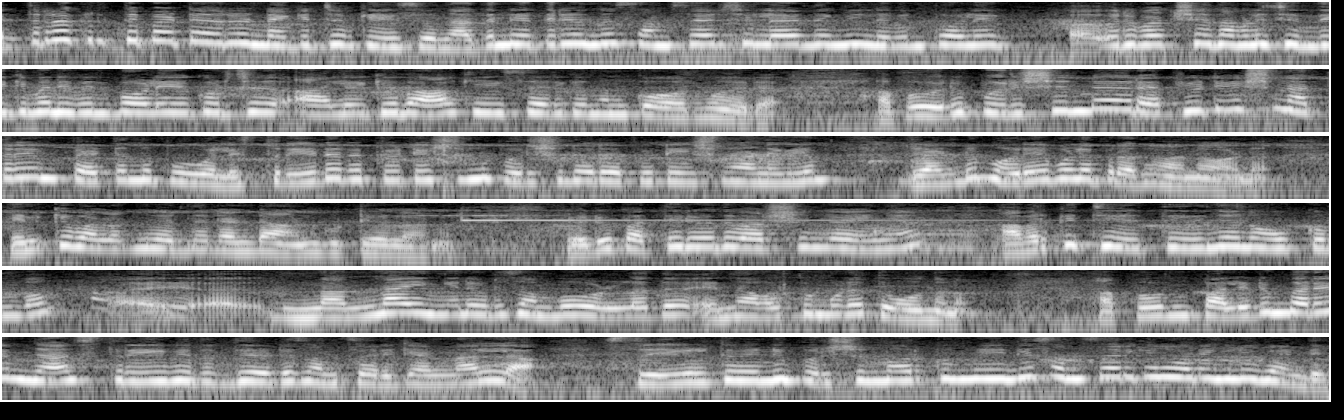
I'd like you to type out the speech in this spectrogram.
എത്ര കൃത്യപ്പെട്ട ഒരു നെഗറ്റീവ് കേസ് ആണ്. അതിനെതിരെ ഒന്നും സംസാരിച്ചില്ലായിരുന്നെങ്കിൽ നിവിൻ പോളി ഒരു പക്ഷേ നമ്മൾ ചിന്തിക്കുമ്പോൾ നിവിൻ പോളിയെ കുറിച്ച് ആലോചിക്കുമ്പോൾ ആ കേസായിരിക്കും നമുക്ക് ഓർമ്മ വരിക. അപ്പോൾ ഒരു പുരുഷന്റെ റെപ്യൂട്ടേഷൻ അത്രയും പെട്ടെന്ന് പോകല്ലേ സ്ത്രീയുടെ റെപ്യൂട്ടേഷനും പുരുഷന്റെ റെപ്യൂട്ടേഷൻ ആണെങ്കിലും രണ്ടും ഒരേപോലെ പ്രധാനമാണ്. എനിക്ക് വളർന്നു വരുന്ന രണ്ട് ആൺകുട്ടികളാണ്. ഒരു പത്തിരുപത് വർഷം കഴിഞ്ഞ് അവർക്ക് തിരിഞ്ഞു നോക്കുമ്പം നന്നായി ഇങ്ങനെ ഒരു സംഭവം ഉള്ളത് എന്ന് അവർക്കും കൂടെ തോന്നണം. അപ്പം പലരും പറയും ഞാൻ സ്ത്രീ വിരുദ്ധമായിട്ട് സംസാരിക്കണം അല്ല സ്ത്രീകൾക്ക് വേണ്ടി പുരുഷന്മാർക്കും വേണ്ടി സംസാരിക്കാൻ ആരെങ്കിലും വേണ്ടേ?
